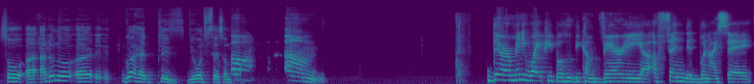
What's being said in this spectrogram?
So uh, i don't know uh, go ahead please. Do you want to say something? Uh, um there are many white people who become very uh, offended when i say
